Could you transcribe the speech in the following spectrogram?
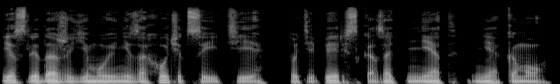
Если даже ему и не захочется идти, то теперь сказать «нет» некому.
